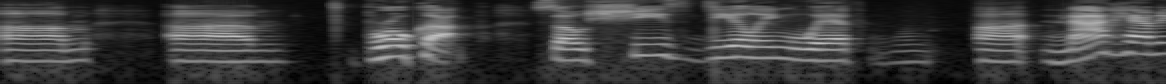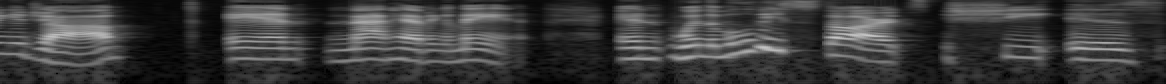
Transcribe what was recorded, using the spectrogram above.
um, um, broke up. So she's dealing with uh, not having a job and not having a man. And when the movie starts, she is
